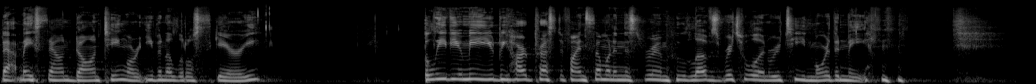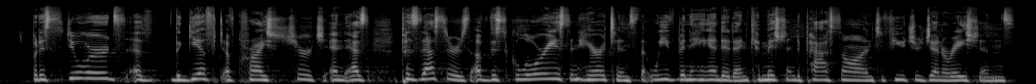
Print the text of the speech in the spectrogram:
that may sound daunting or even a little scary. Believe you me, you'd be hard pressed to find someone in this room who loves ritual and routine more than me. but as stewards of the gift of Christ's church and as possessors of this glorious inheritance that we've been handed and commissioned to pass on to future generations,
